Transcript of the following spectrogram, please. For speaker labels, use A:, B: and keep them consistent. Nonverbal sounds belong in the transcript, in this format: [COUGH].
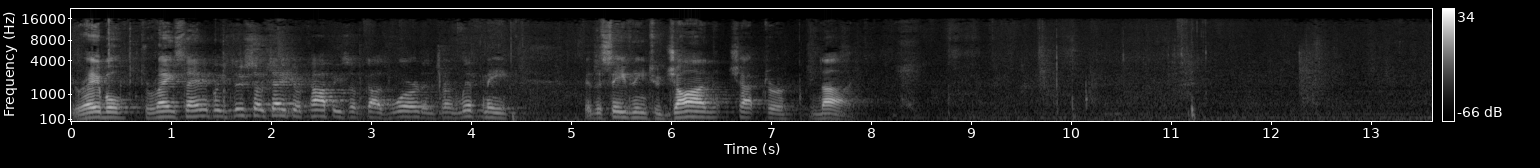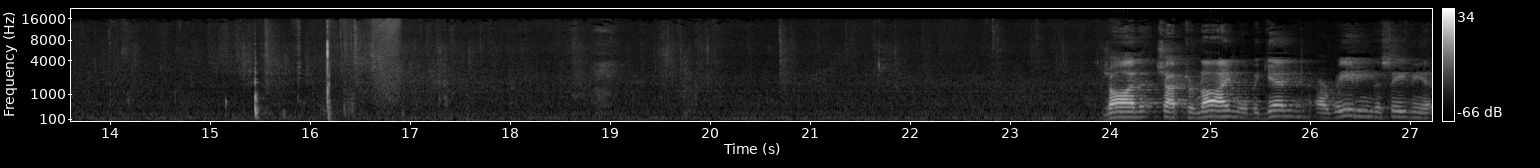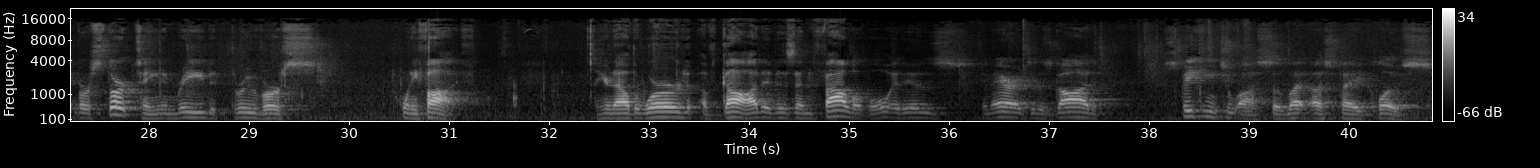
A: you're able to remain standing, please do so. Take your copies of God's Word and turn with me this evening to John chapter 9. John chapter 9, we'll begin our reading this evening at verse 13 and read through verse 25. Hear now the word of God. It is infallible, it is inerrant, it is God speaking to us, so let us pay close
